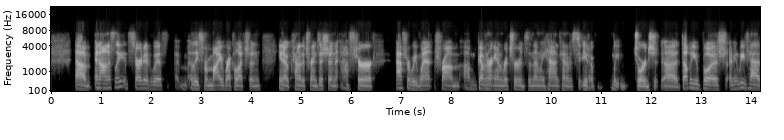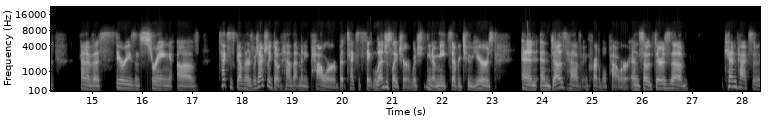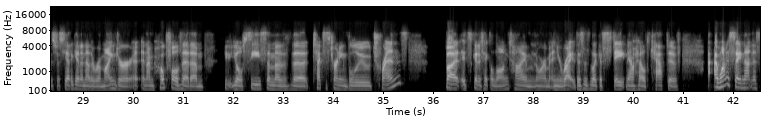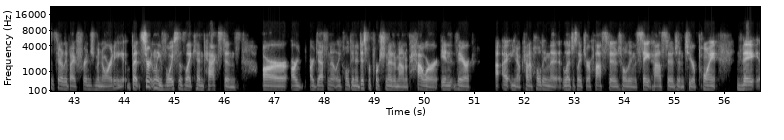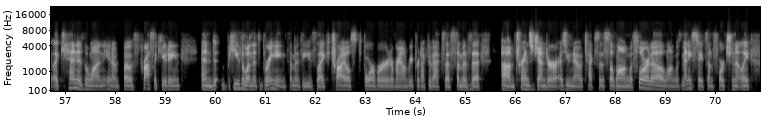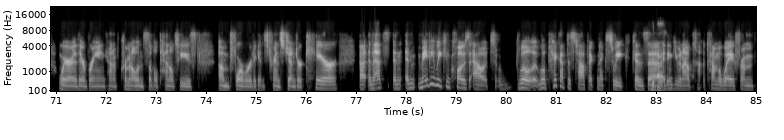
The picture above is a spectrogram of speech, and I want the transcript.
Um, and honestly, it started with, um, at least from my recollection, you know, kind of the transition after after we went from um, Governor Ann Richards, and then we had kind of, a, you know, we George uh, W. Bush. I mean, we've had kind of a series and string of Texas governors, which actually don't have that many power, but Texas state legislature, which you know meets every two years, and and does have incredible power. And so there's a um, Ken Paxton is just yet again another reminder, and I'm hopeful that um, you'll see some of the Texas turning blue trends but it's going to take a long time, Norm. And you're right. This is like a state now held captive. I want to say not necessarily by a fringe minority, but certainly voices like Ken Paxton's are are are definitely holding a disproportionate amount of power in their uh, you know kind of holding the legislature hostage holding the state hostage. And to your point they like ken is the one you know both prosecuting and he's the one that's bringing some of these like trials forward around reproductive access some of the um, transgender, as you know, Texas, along with Florida, along with many states, unfortunately, where they're bringing kind of criminal and civil penalties um, forward against transgender care. Uh, and that's and and maybe we can close out. We'll we'll pick up this topic next week because uh, yeah. I think you and I'll c- come away from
